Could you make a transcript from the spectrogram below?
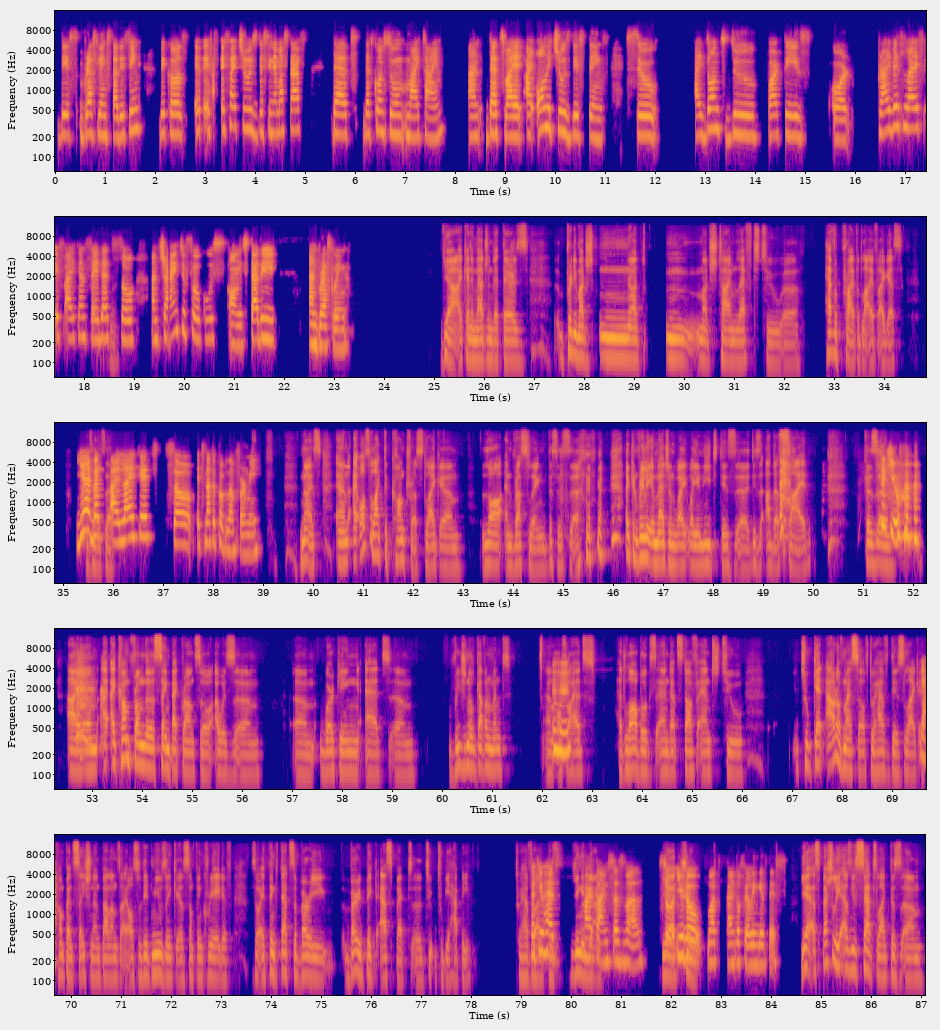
this wrestling study thing because if, if, I choose the cinema stuff, that that consume my time. And that's why I, I only choose these things. So i don't do parties or private life if i can say that right. so i'm trying to focus on study and wrestling yeah i can imagine that there's pretty much not much time left to uh, have a private life, I guess. Yeah, but I like it, so it's not a problem for me. nice, and I also like the contrast, like um, law and wrestling. This is uh, I can really imagine why why you need this uh, this other side. Because um, thank you. I um I, I, come from the same background, so I was um, um working at um, regional government and mm -hmm. also had had law books and that stuff and to to get out of myself to have this like yeah. a compensation and balance i also did music as something creative. So i think that's a very very big aspect uh, to to be happy to have but like, you had hard times as well. So yeah, you true. know what kind of feeling is this. Yeah especially as you said like this um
